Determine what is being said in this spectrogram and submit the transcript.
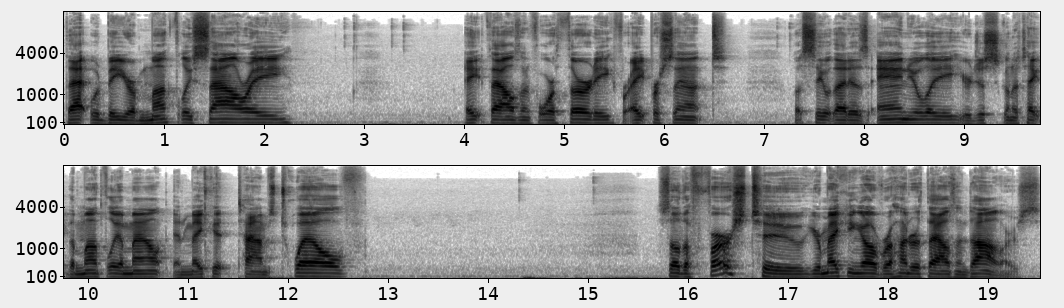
That would be your monthly salary, 8,430 for 8%. Let's see what that is annually. You're just going to take the monthly amount and make it times 12. So the first two, you're making over $100,000.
